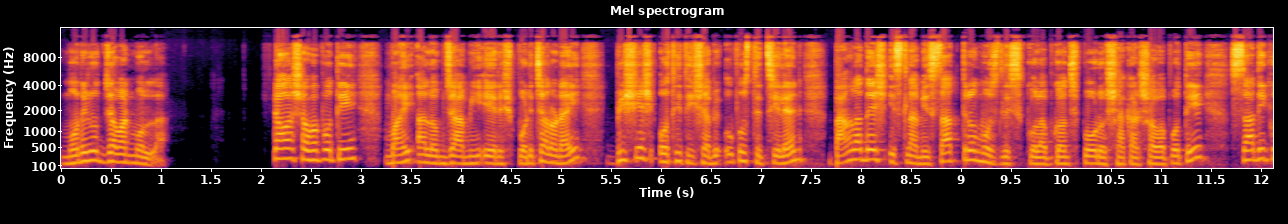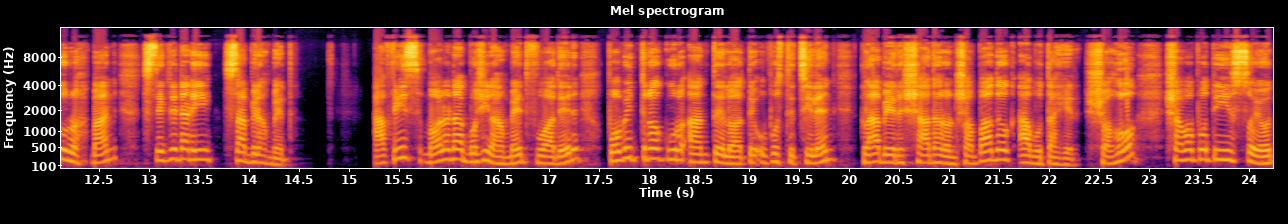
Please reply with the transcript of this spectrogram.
Moniruzzaman Molla. সহ সভাপতি মাহি আলম জামি এর পরিচালনায় বিশেষ অতিথি হিসাবে উপস্থিত ছিলেন বাংলাদেশ ইসলামী ছাত্র মজলিস গোলাপগঞ্জ পৌর শাখার সভাপতি সাদিকুর রহমান, সেক্রেটারি সাবির আহমেদ। হাফিজ মৌলানা বশির আহমেদ ফুয়াদের পবিত্র কুরআন তেলোয়াতে উপস্থিত ছিলেন ক্লাবের সাধারণ সম্পাদক আবু তাহের সহ সভাপতি সৈয়দ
